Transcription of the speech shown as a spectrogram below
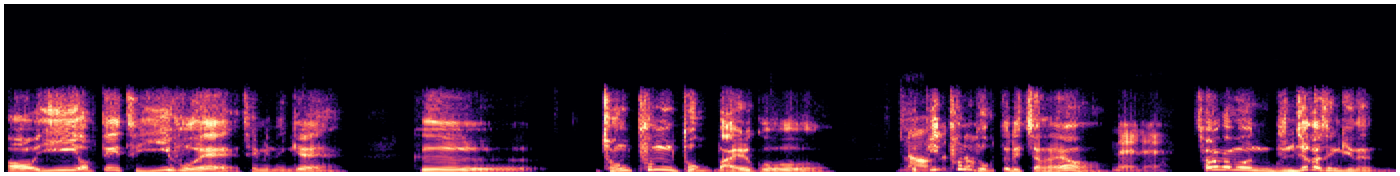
어, 이 업데이트 이후에 재밌는 게 그 정품 독 말고 그 아, B품 그쵸. 독들 있잖아요. 네네 사용하면 문제가 생기는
